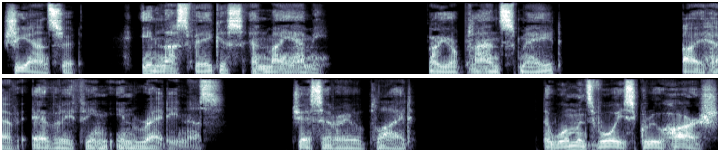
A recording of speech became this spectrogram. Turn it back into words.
she answered, in Las Vegas and Miami. Are your plans made? I have everything in readiness, Cesare replied. The woman's voice grew harsh.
